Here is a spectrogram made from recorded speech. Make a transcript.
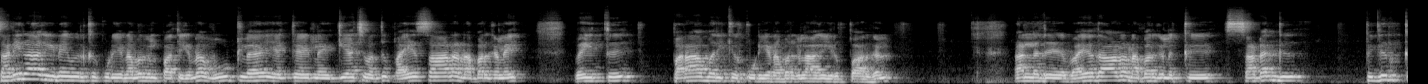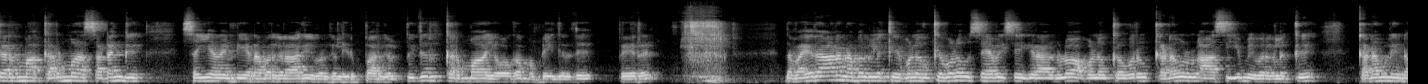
சனிராக இணைவு இருக்கக்கூடிய நபர்கள் பார்த்தீங்கன்னா வீட்டில் எங்கே இல்லை எங்கேயாச்சும் வந்து வயசான நபர்களை வைத்து பராமரிக்கக்கூடிய நபர்களாக இருப்பார்கள். அல்லது வயதான நபர்களுக்கு சடங்கு பிதிர் கர்மா கர்மா சடங்கு செய்ய வேண்டிய நபர்களாக இவர்கள் இருப்பார்கள். பிதிர் கர்மா யோகம் அப்படிங்கிறது பேரு. இந்த வயதான நபர்களுக்கு எவ்வளவுக்கு எவ்வளவு சேவை செய்கிறார்களோ அவ்வளவுக்கு அவ்வளவு கடவுள் ஆசியும் இவர்களுக்கு கடவுளின்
